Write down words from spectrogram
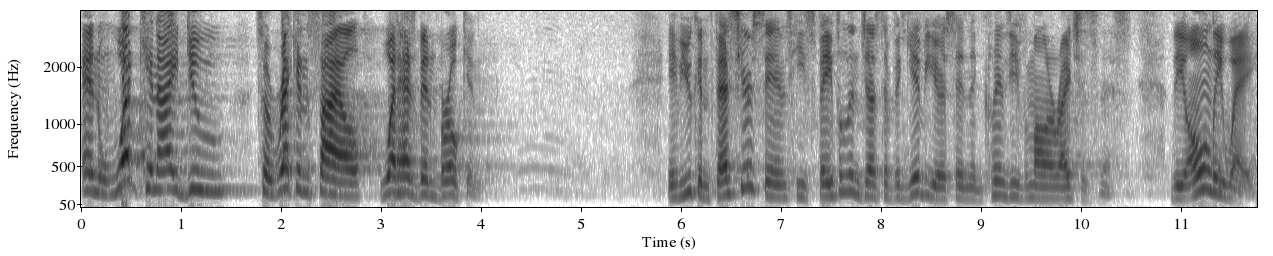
And what can I do to reconcile what has been broken? If you confess your sins, he's faithful and just to forgive your sins and cleanse you from all unrighteousness. The only way,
